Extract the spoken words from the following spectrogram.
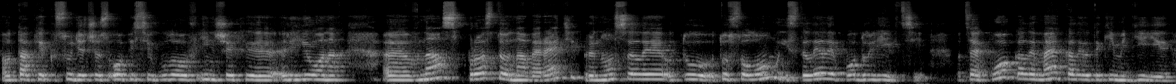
отак як судячи з описів було в інших е, регіонах. В нас просто на вереті приносили ту, ту солому і стелили по долівці. Оце кокали, мекали, отакі медії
